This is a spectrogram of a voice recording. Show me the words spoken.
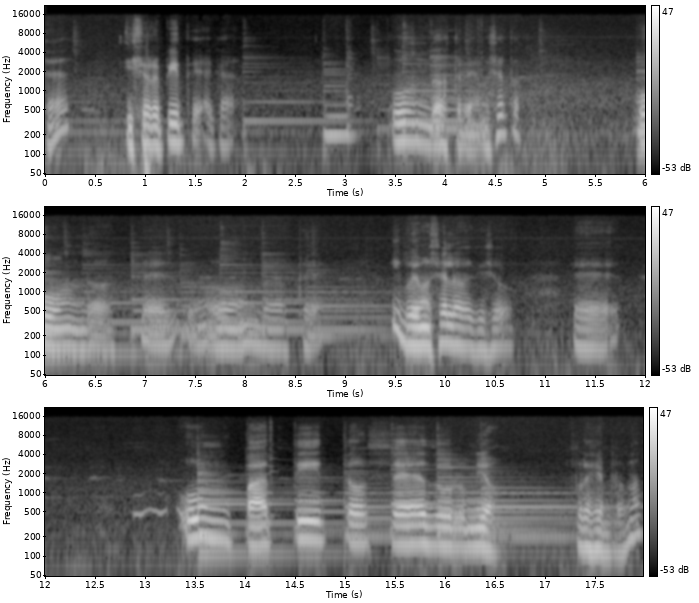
¿eh? y se repite acá. Un, dos, tres, ¿no es cierto? Un, dos, tres, un, dos, tres. Y podemos hacerlo que yo. Eh, un patito se durmió, por ejemplo, ¿no?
